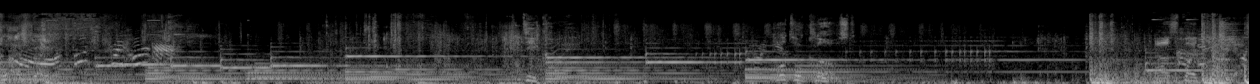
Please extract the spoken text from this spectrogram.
Flashbang. decoy. Portal closed. Now spy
